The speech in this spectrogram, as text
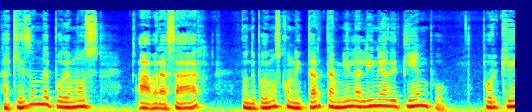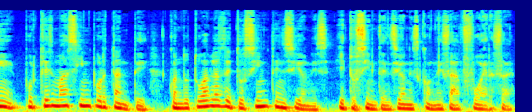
aquí es donde podemos abrazar, donde podemos conectar también la línea de tiempo. ¿Por qué? Porque es más importante cuando tú hablas de tus intenciones y tus intenciones con esa fuerza,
